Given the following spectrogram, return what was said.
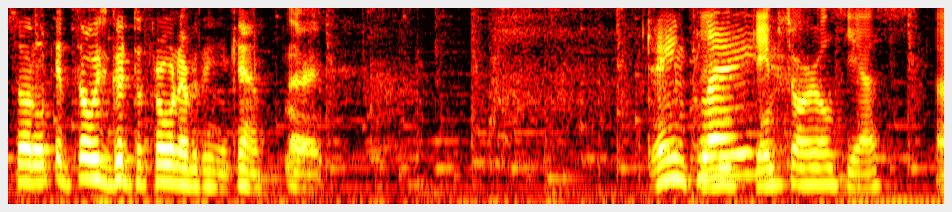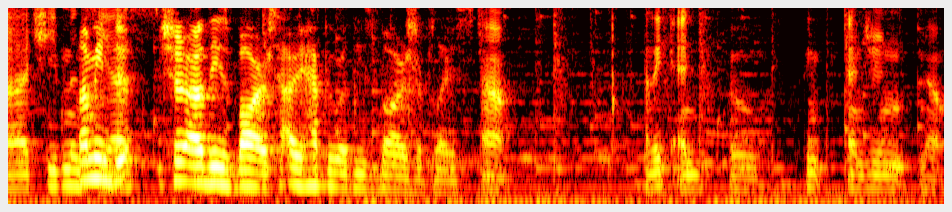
so it'll, it's always good to throw in everything you can. all right. Gameplay. Game, game tutorials, yes. Uh, achievements, I mean, do- yes. should, are these bars? Are you happy with these bars are placed? Oh, I think and ooh, I think engine no.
